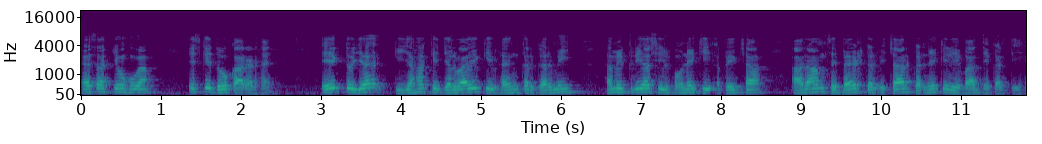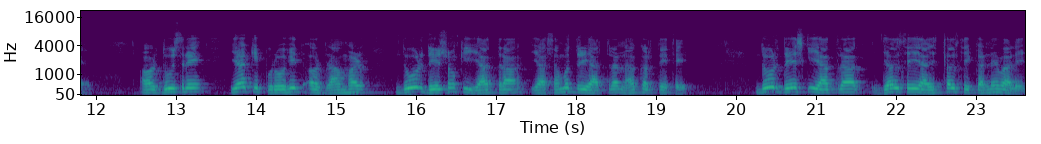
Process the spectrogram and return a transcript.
ऐसा क्यों हुआ? इसके दो कारण हैं। एक तो यह कि यहाँ के जलवायु की भयंकर गर्मी हमें क्रियाशील होने की अपेक्षा आराम से बैठकर विचार करने के लिए बाध्य करती है। और दूसरे, यह कि पुरोहित और ब्राह्मण दूर देशों की यात्रा या समुद्र यात्रा न करते थे। दूर देश की यात्रा जल से या स्थल से करने वाले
